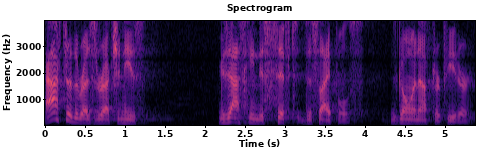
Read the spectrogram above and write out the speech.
After the resurrection, he's, he's asking to sift disciples, he's going after Peter.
